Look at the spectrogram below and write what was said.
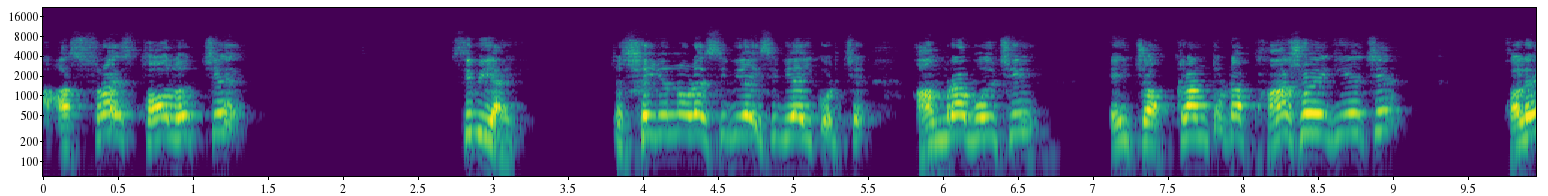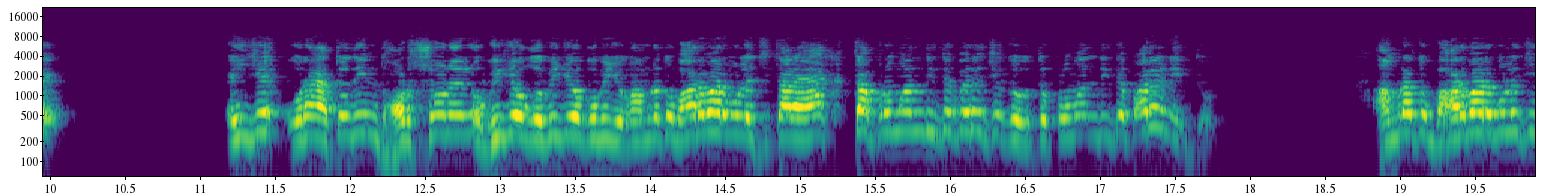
আশ্রয় স্থল হচ্ছে সিবিআই তো সেই জন্য ওরা সিবিআই সিবিআই করছে। আমরা বলছি এই চক্রান্তটা ফাঁস হয়ে গিয়েছে। ফলে এই যে ওরা এতদিন ধর্ষণের অভিযোগ অভিযোগ অভিযোগ, আমরা তো বারবার বলেছি, তারা একটা প্রমাণ দিতে পেরেছে কেউ, তো প্রমাণ দিতে পারেনি তো। আমরা তো বারবার বলেছি,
